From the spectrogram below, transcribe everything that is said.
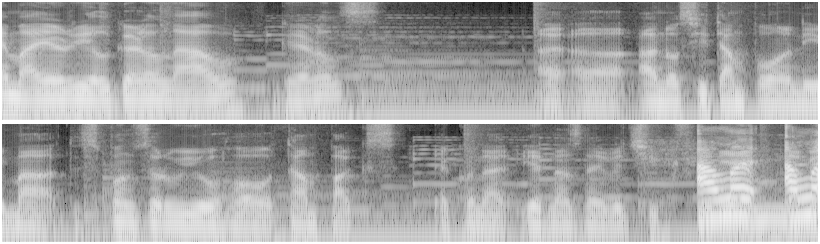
am I a real girl now, girls? A, a, a nosí tampóny, má, sponzorujú ho Tampax, ako na, jedna z najväčších firiem Ale, ale,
